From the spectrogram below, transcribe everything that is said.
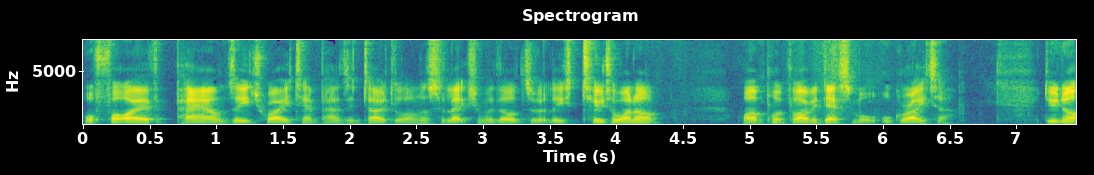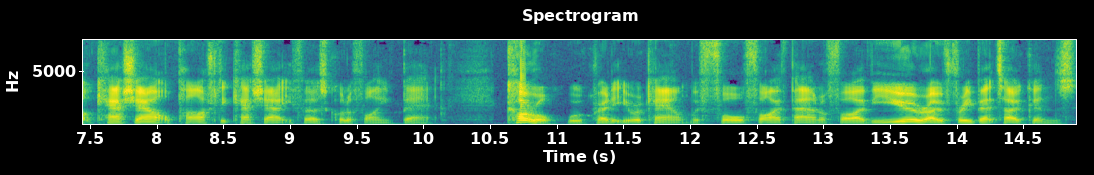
or £5 each way, £10 in total on a selection with odds of at least 2 to 1 on, 1.5 in decimal or greater. Do not cash out or partially cash out your first qualifying bet. Coral will credit your account with four £5 or €5 Euro free bet tokens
